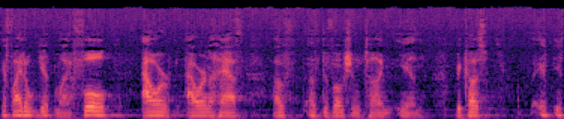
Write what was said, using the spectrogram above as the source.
if I don't get my full hour, hour and a half of, of devotion time in because it, it,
